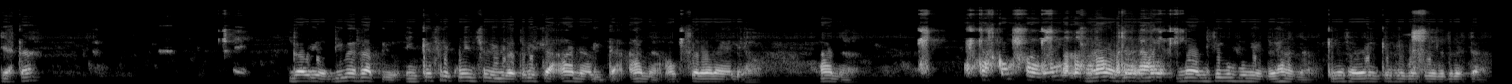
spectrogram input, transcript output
¿Ya está? Gabriel, dime rápido, ¿en qué frecuencia vibratoria está Ana ahorita? Ana, obsérvala de lejos. Ana. Estás confundiendo los No, no, nombres, no, Gabriel. no, me estoy confundiendo, es Ana. Quiero saber en qué frecuencia vibratoria está.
